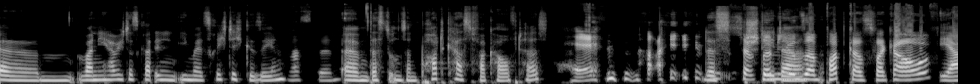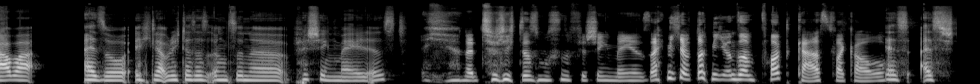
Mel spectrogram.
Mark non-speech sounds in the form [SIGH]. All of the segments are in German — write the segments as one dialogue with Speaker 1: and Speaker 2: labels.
Speaker 1: Ähm, Wanni, habe ich das gerade in den E-Mails richtig gesehen?
Speaker 2: Was denn?
Speaker 1: Ähm, dass du unseren Podcast verkauft hast?
Speaker 2: Hä? [LAUGHS] Nein.
Speaker 1: Das
Speaker 2: ich habe doch nicht
Speaker 1: da.
Speaker 2: unseren Podcast verkauft.
Speaker 1: Ja, aber also ich glaube nicht, dass das irgendeine so Phishing-Mail ist.
Speaker 2: Ja, natürlich, das muss eine Phishing-Mail sein. Ich habe doch nicht unseren Podcast verkauft.
Speaker 1: Es, es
